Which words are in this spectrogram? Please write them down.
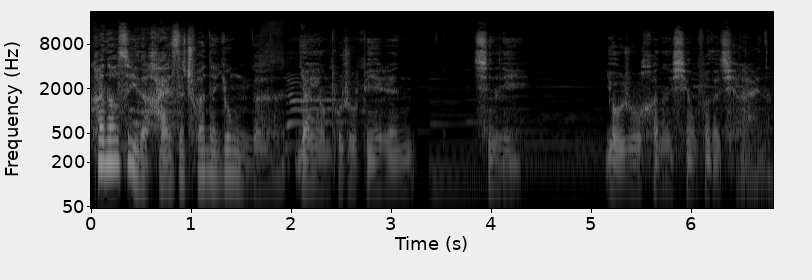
看到自己的孩子穿的、用的，样样不如别人，心里又如何能幸福的起来呢？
